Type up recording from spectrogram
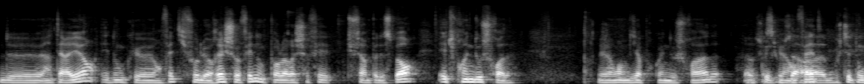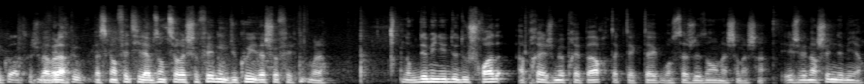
de intérieur et donc euh, en fait il faut le réchauffer donc pour le réchauffer tu fais un peu de sport et tu prends une douche froide les gens vont me dire pourquoi une douche froide? Parce, parce que, que, ça en fait boosté ton corps réchauffer, bah voilà, c'est tout. parce qu'en fait il a besoin de se réchauffer donc du coup il va chauffer. Voilà. Donc deux minutes de douche froide. Après je me prépare. Tac tac tac. Brossage de dents machin machin. Et je vais marcher une demi-heure.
